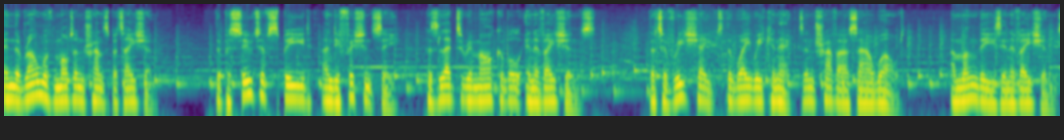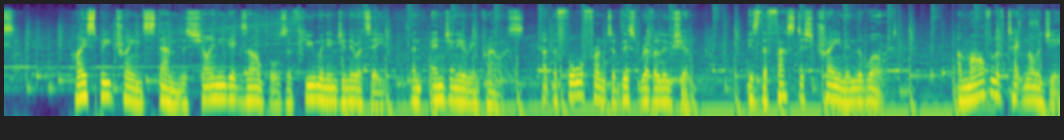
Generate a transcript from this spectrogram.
In the realm of modern transportation, the pursuit of speed and efficiency has led to remarkable innovations that have reshaped the way we connect and traverse our world. Among these innovations, high-speed trains stand as shining examples of human ingenuity and engineering prowess. At the forefront of this revolution is the fastest train in the world, a marvel of technology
